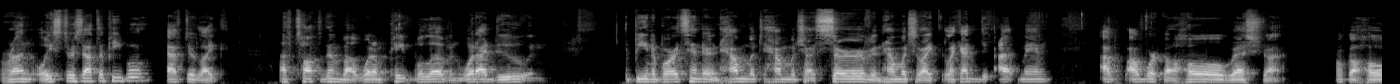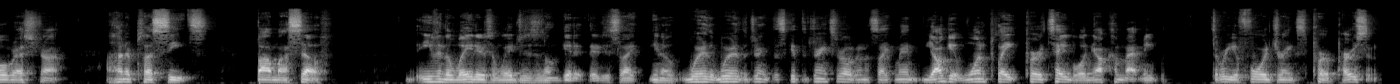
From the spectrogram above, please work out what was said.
run oysters out to people after like I've talked to them about what I'm capable of and what I do and being a bartender and how much, how much I serve and how much like, like I, do, I man, I, I work a whole restaurant, work a whole restaurant, hundred plus seats by myself even the waiters and waitresses don't get it. They're just like, you know, where where the drink? Let's get the drinks rolled. And it's like, man, y'all get one plate per table, and y'all come at me with three or four drinks per person.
